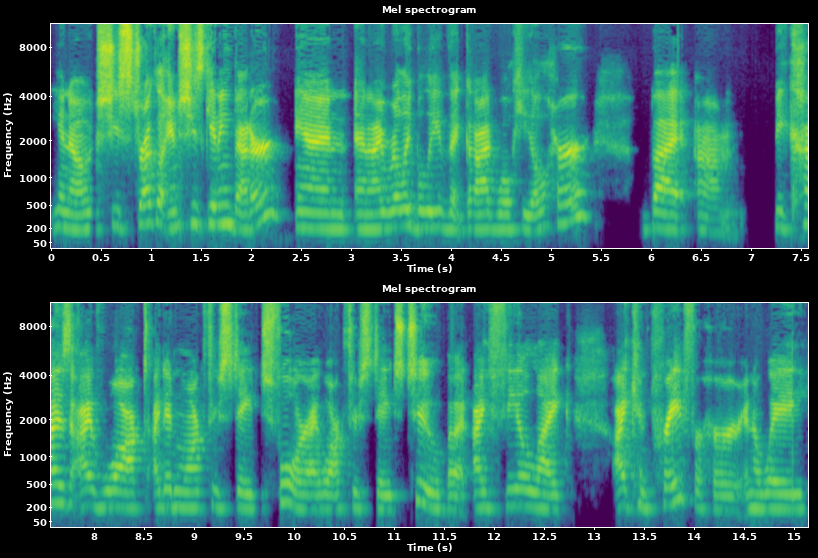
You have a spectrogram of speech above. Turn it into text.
you know she's struggling and she's getting better and and i really believe that god will heal her but um because i've walked i didn't walk through stage four i walked through stage two but i feel like i can pray for her in a way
